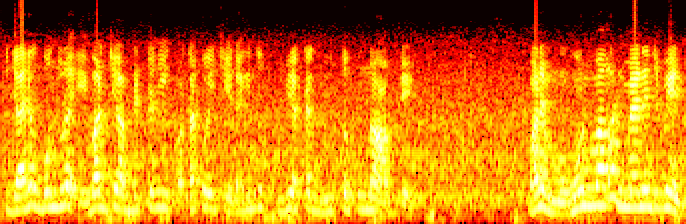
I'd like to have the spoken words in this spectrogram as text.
তো যাই হোক বন্ধুরা, এবার যে আপডেটটা নিয়ে কথা কইছি, এটা কিন্তু খুবই একটা গুরুত্বপূর্ণ আপডেট মানে মোহনবাগান ম্যানেজমেন্ট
